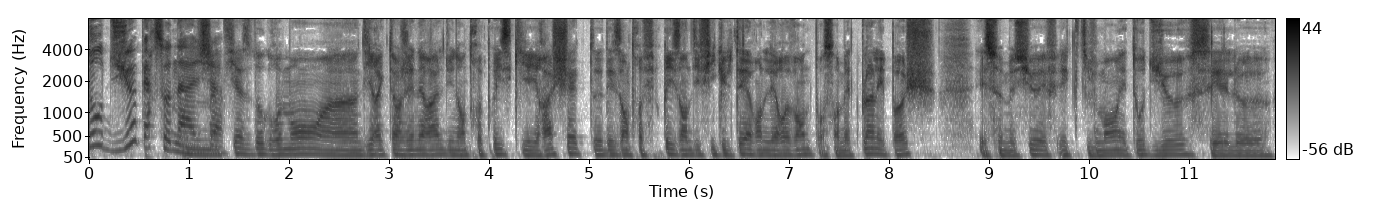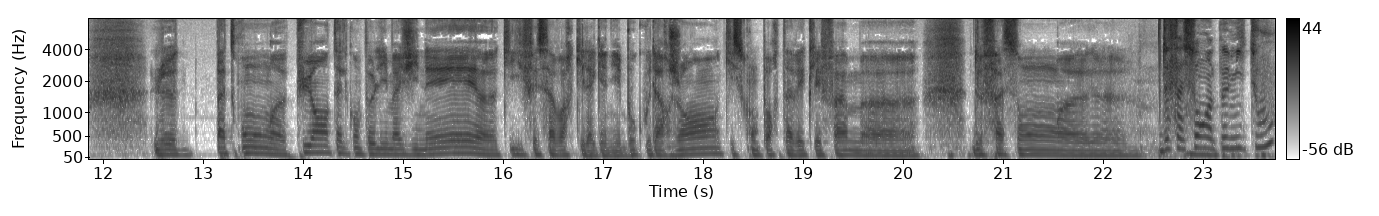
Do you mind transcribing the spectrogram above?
odieux personnage. Mathias Daugremont, un directeur général d'une entreprise qui rachète des entreprises en difficulté avant de les revendre pour s'en mettre plein les poches. Et ce monsieur effectivement est odieux. C'est le, le patron euh, puant tel qu'on peut l'imaginer, euh, qui fait savoir qu'il a gagné beaucoup d'argent, qui se comporte avec les femmes euh, de façon... De façon un peu MeToo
